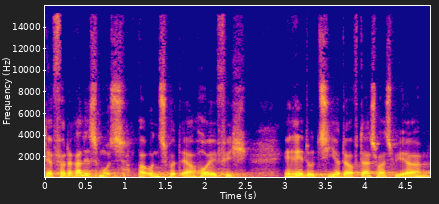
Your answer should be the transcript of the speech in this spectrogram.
Der Föderalismus. Bei uns wird er häufig reduziert auf das, was wir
